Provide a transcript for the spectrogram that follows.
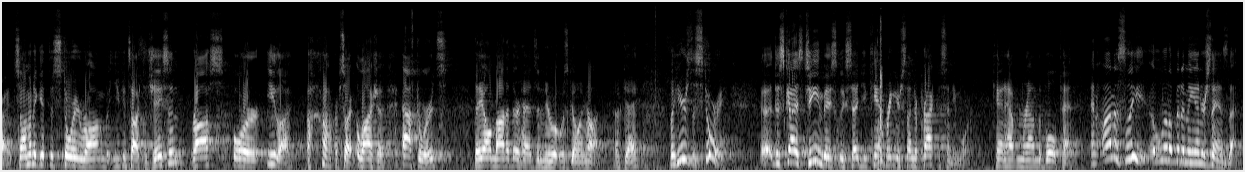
right, so I'm going to get this story wrong, but you can talk to Jason, Ross, or Eli, I'm sorry, Elijah, afterwards. They all nodded their heads and knew what was going on, okay? But here's the story. Uh, this guy's team basically said you can't bring your son to practice anymore. Can't have him around the bullpen. And honestly, a little bit of me understands that.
